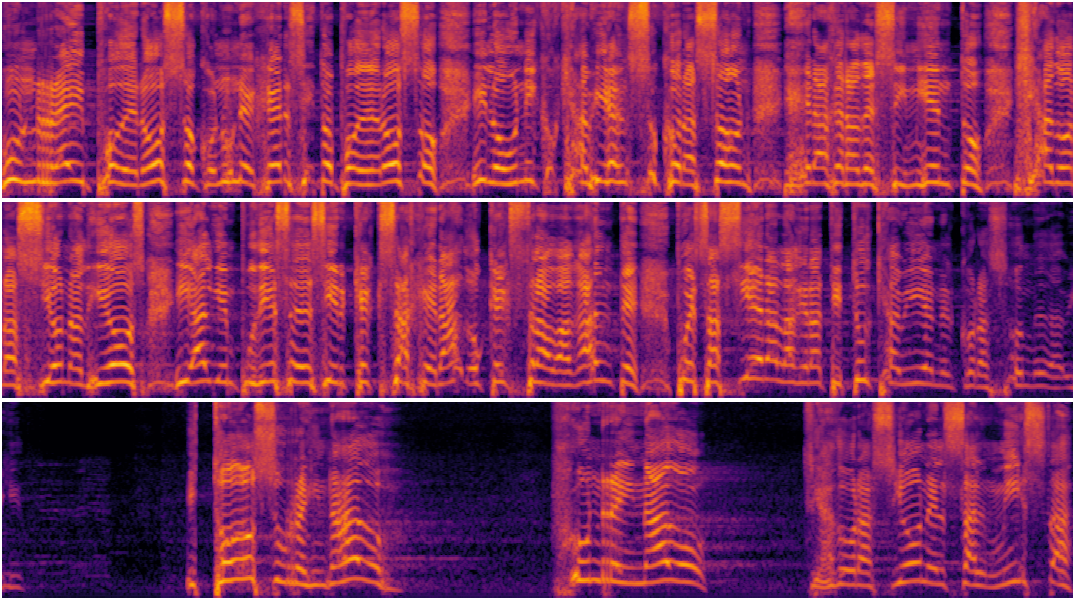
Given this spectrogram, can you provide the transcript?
un rey poderoso con un ejército poderoso y lo único que había en su corazón era agradecimiento y adoración a Dios y alguien pudiese decir que exagerado, que extravagante, pues así era la gratitud que había en el corazón de David. Y todo su reinado fue un reinado de adoración, el salmista,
